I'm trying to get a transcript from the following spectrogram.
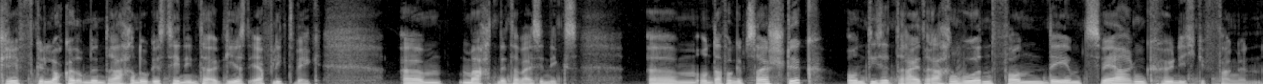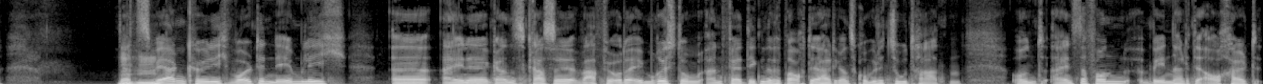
Griff gelockert um den Drachen. Du gehst hin, interagierst, er fliegt weg. Ähm, macht netterweise nichts. Ähm, und davon gibt es drei Stück. Und diese drei Drachen wurden von dem Zwergenkönig gefangen. Der Mhm. Zwergenkönig wollte nämlich äh, eine ganz krasse Waffe oder eben Rüstung anfertigen. Dafür brauchte er halt ganz komische Zutaten. Und eins davon beinhaltete auch halt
